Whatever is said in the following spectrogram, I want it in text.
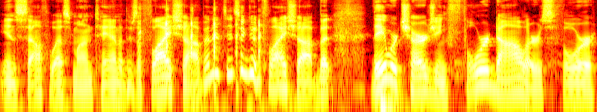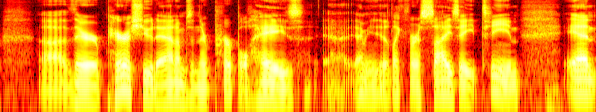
in southwest Montana. There's a fly shop, and it's it's a good fly shop, but they were charging four dollars for uh, their parachute Adams and their purple haze. Uh, I mean, like for a size 18, and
